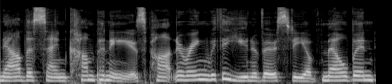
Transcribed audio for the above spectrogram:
Now, the same company is partnering with the University of Melbourne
